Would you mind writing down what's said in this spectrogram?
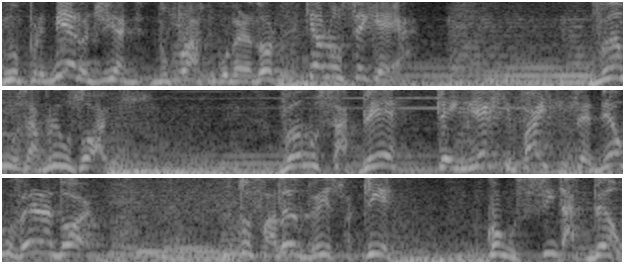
no primeiro dia do próximo governador, que eu não sei quem é. Vamos abrir os olhos. Vamos saber quem é que vai suceder o governador. Estou falando isso aqui como cidadão,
